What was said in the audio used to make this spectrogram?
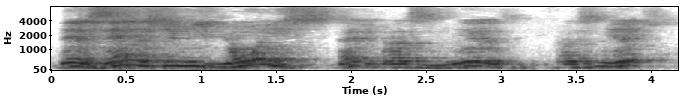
dezenas de milhões né, de brasileiras e brasileiros,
